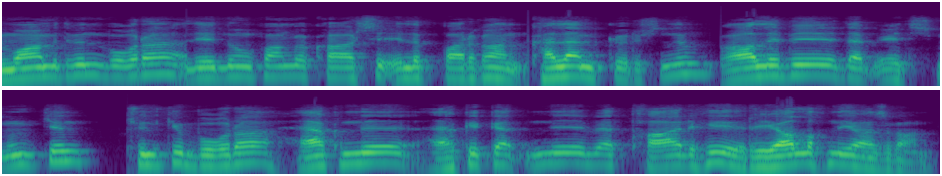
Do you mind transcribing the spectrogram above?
Muhammed bin Buğra Li Dongfang'a karşı ilip bargan kalem görüşünün galibi deb etiş mümkün. Çünkü Buğra hakını, hakikatini ve tarihi reallıkını yazgan.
